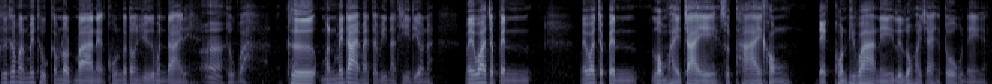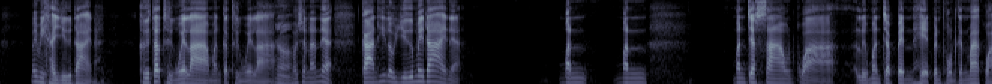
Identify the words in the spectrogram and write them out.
คือถ้ามันไม่ถูกกำหนดมาเนี่ย คุณก็ต้องยื้อมันได้ดิเออถูกปะคือมันไม่ได้แม้แต่วินาทีเดียวนะ ไม่ว่าจะเป็นไม่ว่าจะเป็นลมหายใจสุดท้ายของ เด็กคนที่ว่านี้หรือลมหายใจของตัวคุณเองอะไม่มีใครยื้อได้นะคือถ้าถึงเวลามันก็ถึงเวลา อ่า เพราะฉะนั้นเนี่ยการที่เรายื้อไม่ได้เนี่ย มันมันมันจะซาวกว่า หรือมันจะเป็นเหตุเป็นผลกันมากกว่า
